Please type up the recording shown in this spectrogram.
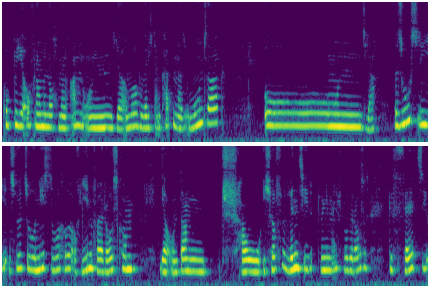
Guckt mir die Aufnahme nochmal an und ja, morgen werde ich dann cutten, also Montag. Und ja, versuch sie, es wird so nächste Woche auf jeden Fall rauskommen. Ja, und dann ciao. Ich hoffe, wenn sie, wenn die Minecraft-Folge raus ist, gefällt sie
